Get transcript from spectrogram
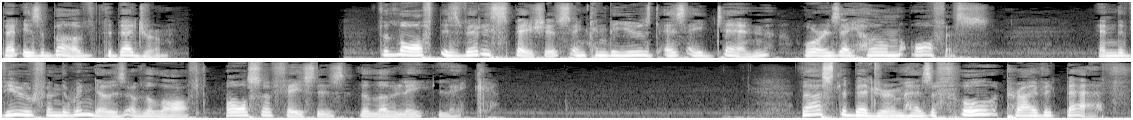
that is above the bedroom. The loft is very spacious and can be used as a den or as a home office, and the view from the windows of the loft also faces the lovely lake. Thus the bedroom has a full private bath.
